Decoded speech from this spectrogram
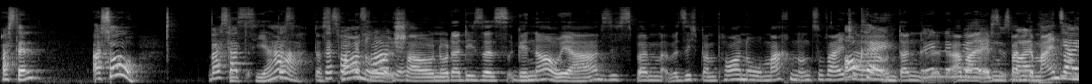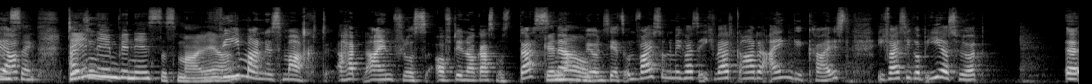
was denn? Ach so. Was hat Das, ja, das, war eine Porno schauen oder dieses, genau, ja, sich beim, sich beim Porno machen und so weiter. Okay, und dann, den nehmen wir aber im, beim Mal. gemeinsamen Ja, ja. Den Also, nehmen wir nächstes Mal, ja. Wie man es macht, hat Einfluss auf den Orgasmus. Das Genau. merken wir uns jetzt. Und weißt du nämlich was? Ich werde gerade eingekreist. Ich weiß nicht, ob ihr es hört. Äh,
